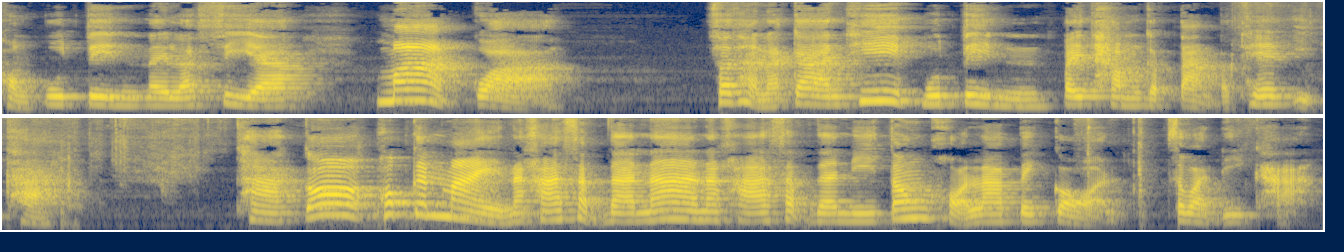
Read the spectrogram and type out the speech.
ของปูตินในรัสเซียมากกว่าสถานการณ์ที่ปูตินไปทำกับต่างประเทศอีกค่ะ ค่ะ ก็พบกันใหม่นะคะ สัปดาห์หน้านะคะ สัปดาห์นี้ต้องขอลาไปก่อน สวัสดีค่ะ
